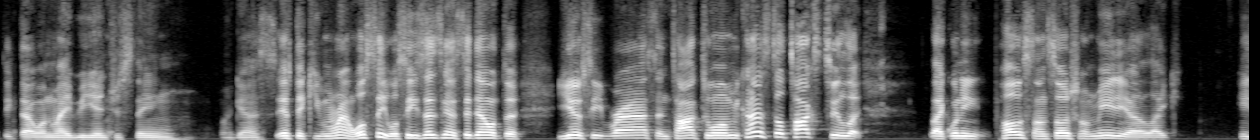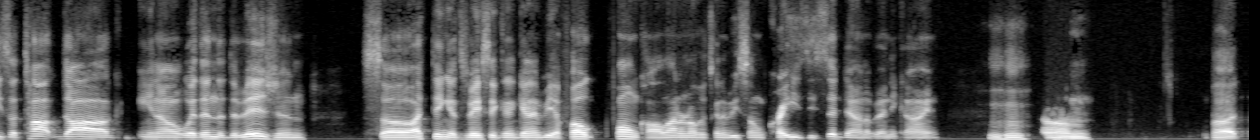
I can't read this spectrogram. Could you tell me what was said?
I think that one might be interesting. I guess if they keep him around, we'll see. We'll see. He says he's going to sit down with the UFC brass and talk to him. He kind of still talks to like, like when he posts on social media, like he's a top dog, you know, within the division. So I think it's basically going to be a phone phone call. I don't know if it's going to be some crazy sit down of any kind. hmm Um, but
